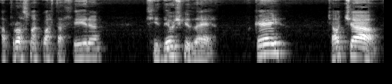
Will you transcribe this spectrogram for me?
a próxima quarta-feira, se Deus quiser. Ok? Tchau, tchau.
